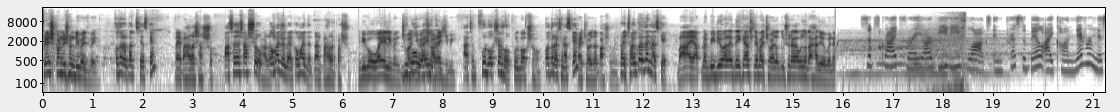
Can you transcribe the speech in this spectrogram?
ফ্রেশ কন্ডিশন ডিভাইস ভাই। কত টাকা পাচ্ছি আজকে? ভাই পাঁচ হাজার সাতশো। পাঁচ হাজার সাতশো? কমাই দেন ভাই কমাই দেন। পাঁচ হাজার পাঁচশো। ভিভো ওয়াই ইলেভেন ছয় জিবি একশো Y11 আঠাশ জিবি আচ্ছা ফুল বক্স সহ? ফুল বক্স সহ। কত রাখছেন আজকে? ভাই ছয় হাজার পাঁচশো ভাই। ভাই ছয় করে দেন আজকে। ভাই আপনার ভিডিও আরে দেখে আসলে ভাই ছয় হাজার দুশো টাকা পর্যন্ত রাখা যাবে ভাই Subscribe for ARBV vlogs and press the bell icon. Never miss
